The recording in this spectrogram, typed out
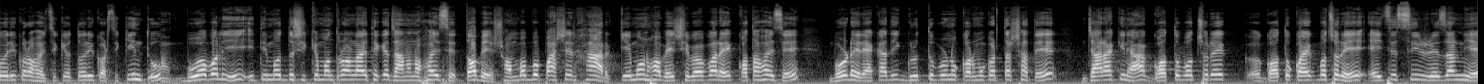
তৈরি করা হয়েছে, কেউ তৈরি করছে। কিন্তু ভুয়া বলি ইতিমধ্যে শিক্ষা মন্ত্রণালয় থেকে জানানো হয়েছে। তবে সম্ভাব্য পাশের হার কেমন হবে সে ব্যাপারে কথা হয়েছে বোর্ডের একাধিক গুরুত্বপূর্ণ কর্মকর্তার সাথে, যারা কিনা গত বছরে, গত কয়েক বছরে এইচএসসির রেজাল্ট নিয়ে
